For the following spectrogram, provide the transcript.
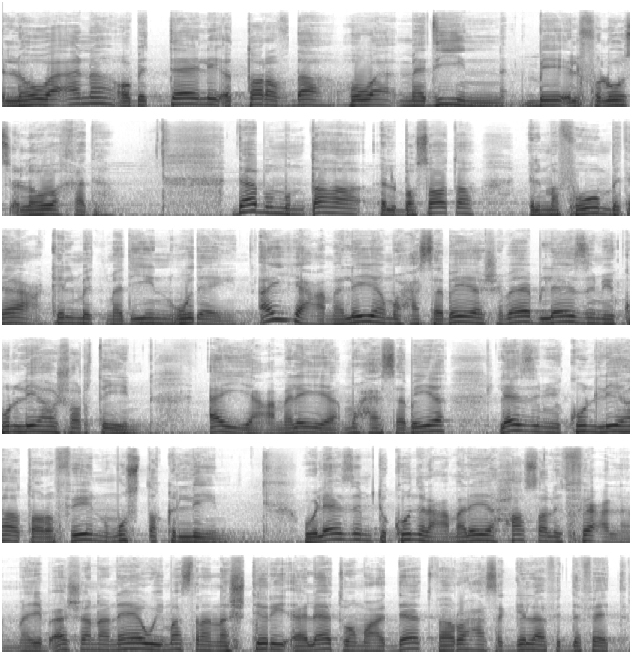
اللي هو أنا وبالتالي الطرف ده هو مدين بالفلوس اللي هو خدها. ده بمنتهى البساطة المفهوم بتاع كلمة مدين وداين أي عملية محاسبية يا شباب لازم يكون ليها شرطين. أي عملية محاسبية لازم يكون ليها طرفين مستقلين. ولازم تكون العملية حصلت فعلا. ما يبقاش أنا ناوي مثلا أشتري آلات ومعدات فأروح أسجلها في الدفاتر.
